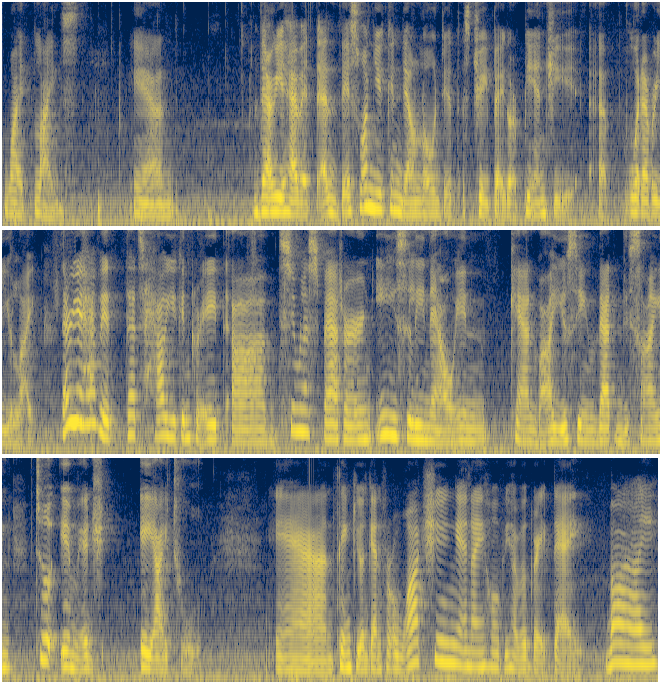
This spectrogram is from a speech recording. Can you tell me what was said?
white lines. And there you have it. And this one you can download it as jpeg or png uh, whatever you like. There you have it. That's how you can create a seamless pattern easily now in canva using that design to image AI tool. And thank you again for watching, and I hope you have a great day. Bye.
